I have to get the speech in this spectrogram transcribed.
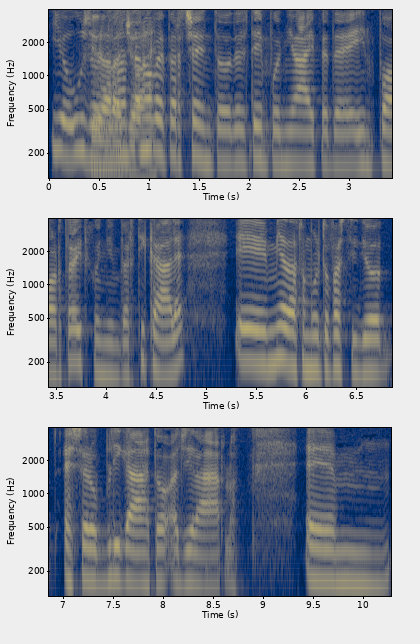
Io uso il do ragione. 99% del tempo il mio iPad in portrait, quindi in verticale, e mi ha dato molto fastidio essere obbligato a girarlo. Ehm,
